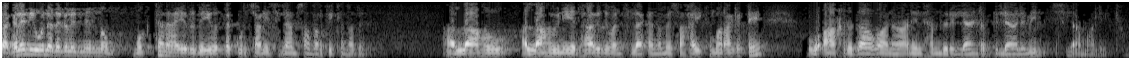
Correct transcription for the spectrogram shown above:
സകല ന്യൂനതകളിൽ നിന്നും മുക്തനായ ഒരു ദൈവത്തെക്കുറിച്ചാണ് ഇസ്ലാം സമർപ്പിക്കുന്നത്. അള്ളാഹു അള്ളാഹുവിനെ യഥാവിധി മനസ്സിലാക്കാൻ നമ്മെ സഹായിക്കുമാറാകട്ടെ. അഹമ്മദില്ലാഹി റബ്ബിലാലമീൻ അസ്സാം വലൈക്കും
